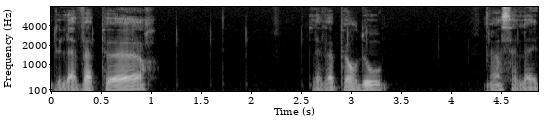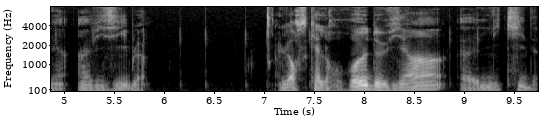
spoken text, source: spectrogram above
la vapeur, la vapeur d'eau, hein, celle-là elle est invisible, lorsqu'elle redevient liquide.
